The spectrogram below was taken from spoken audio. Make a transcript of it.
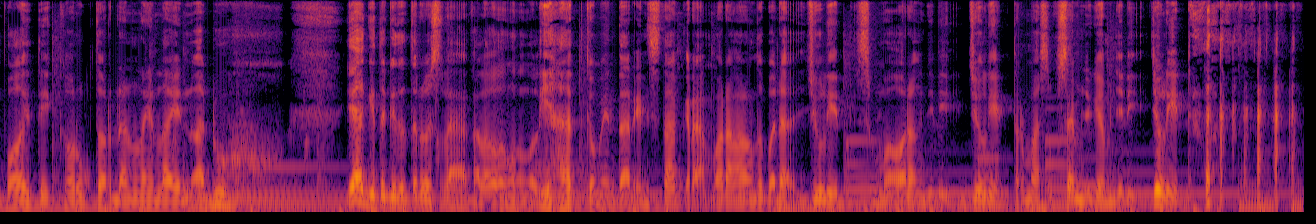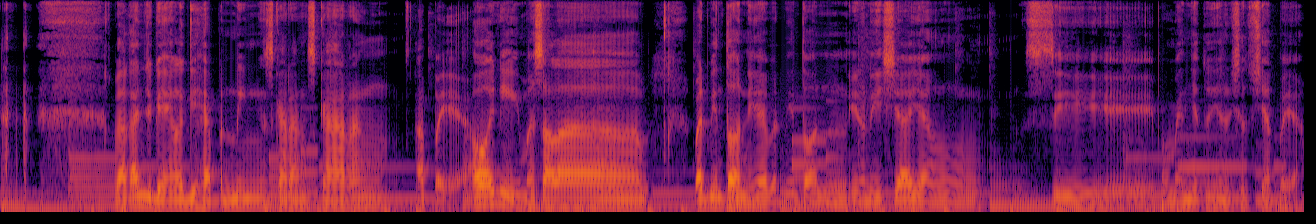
politik koruptor dan lain-lain. Aduh ya gitu-gitu terus lah. Kalau lihat komentar Instagram orang-orang tuh pada julid. Semua orang jadi julid. Termasuk Sam juga menjadi julid. Bahkan juga yang lagi happening sekarang-sekarang apa ya? Oh ini masalah badminton ya. Badminton Indonesia yang si pemainnya tuh Indonesia tuh siapa ya?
